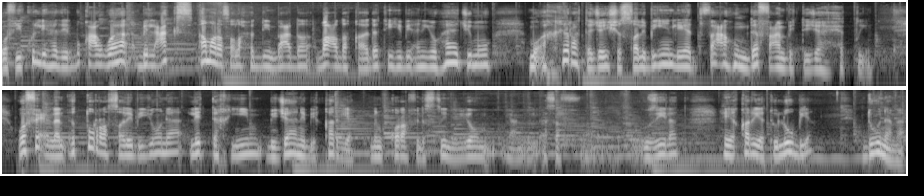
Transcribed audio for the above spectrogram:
وفي كل هذه البقعة وبالعكس أمر صلاح الدين بعد بعض قادته بأن يهاجموا مؤخرة جيش الصليبيين ليدفعهم دفعا باتجاه حطين. وفعلا اضطر الصليبيون للتخييم بجانب قرية من قرى فلسطين اليوم يعني للأسف أزيلت هي قرية لوبيا. دون ماء.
